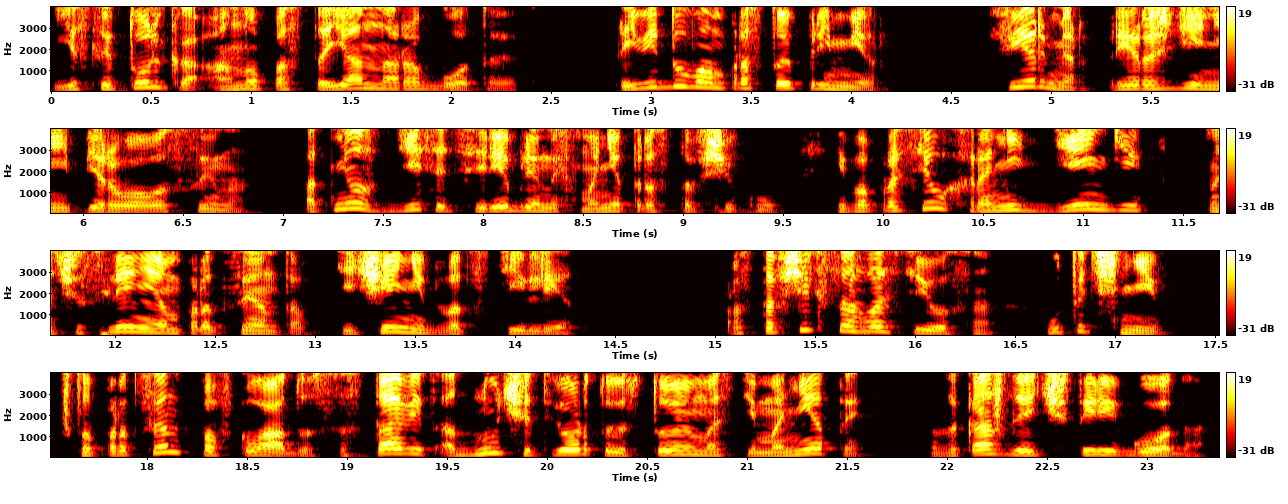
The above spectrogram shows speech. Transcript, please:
если только оно постоянно работает. Приведу вам простой пример. Фермер при рождении первого сына отнес 10 серебряных монет ростовщику и попросил хранить деньги с начислением процентов в течение 20 лет. Ростовщик согласился, уточнив, что процент по вкладу составит одну четвертую стоимости монеты за каждые 4 года.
